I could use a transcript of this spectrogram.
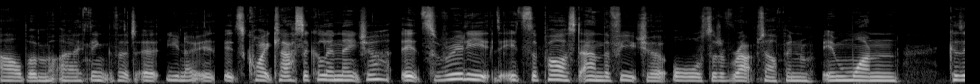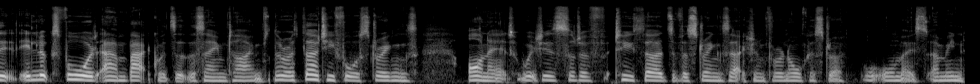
album. I think that uh, you know it, it's quite classical in nature. It's really it's the past and the future all sort of wrapped up in in one because it, it looks forward and backwards at the same time. There are 34 strings on it, which is sort of two thirds of a string section for an orchestra, or almost. I mean,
